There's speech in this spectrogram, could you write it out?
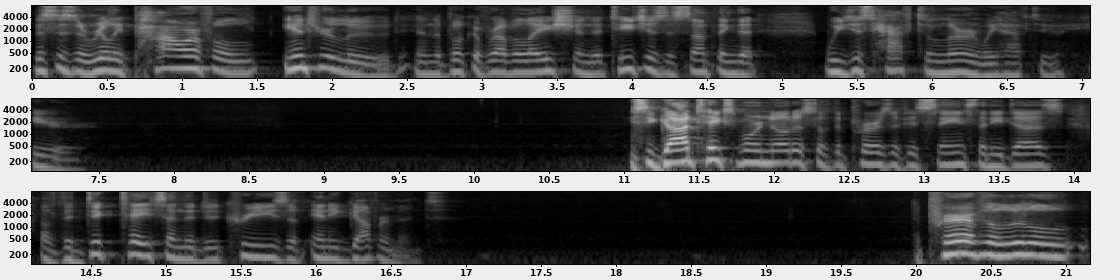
This is a really powerful interlude in the book of revelation that teaches us something that we just have to learn we have to hear You see, God takes more notice of the prayers of his saints than he does of the dictates and the decrees of any government. The prayer of the little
